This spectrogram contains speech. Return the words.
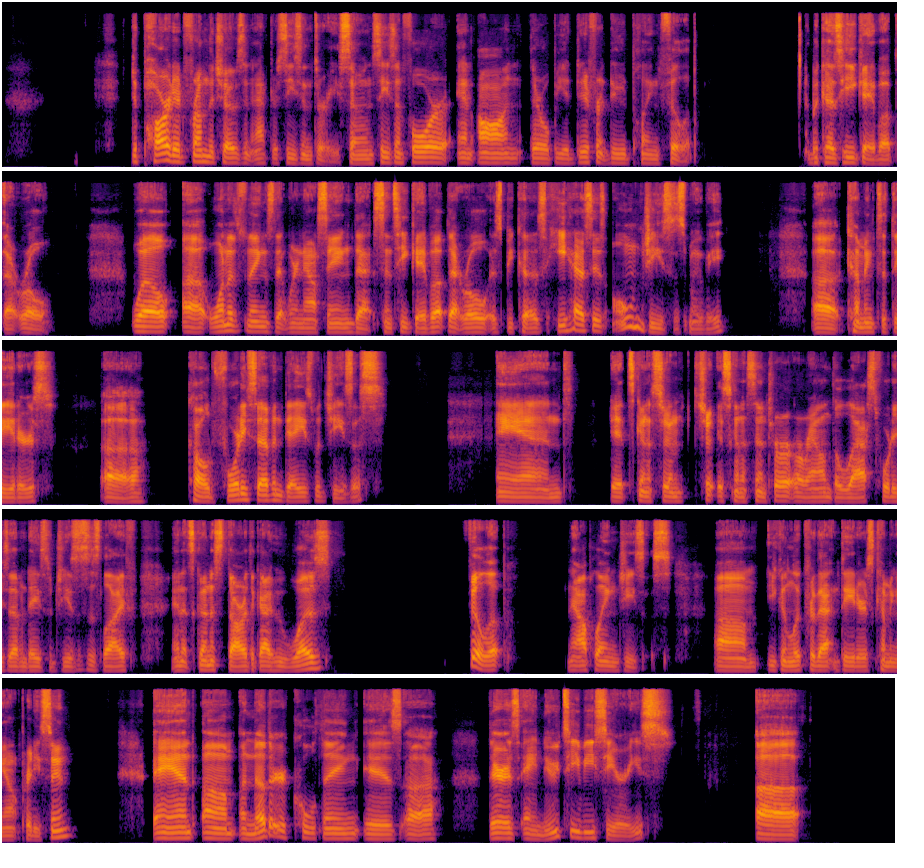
departed from The Chosen after season three. So in season four and on, there will be a different dude playing Philip because he gave up that role. Well, uh, one of the things that we're now seeing that since he gave up that role is because he has his own Jesus movie uh, coming to theaters uh, called 47 Days with Jesus. And it's going to it's going to center around the last 47 days of Jesus's life and it's going to star the guy who was Philip now playing Jesus. Um, you can look for that in theaters coming out pretty soon. And um, another cool thing is uh, there is a new TV series uh,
